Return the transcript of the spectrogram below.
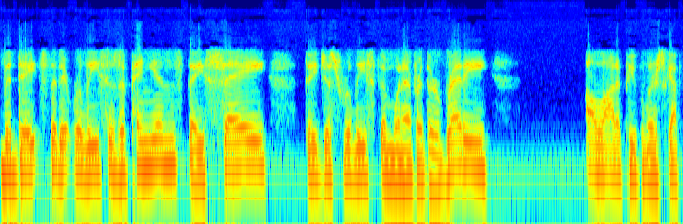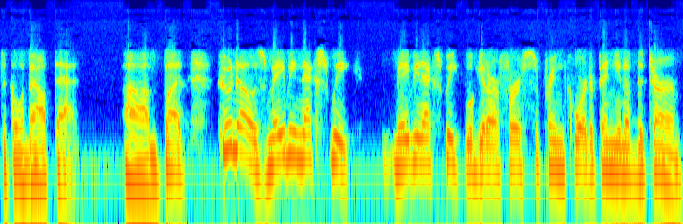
the dates that it releases opinions. They say they just release them whenever they're ready. A lot of people are skeptical about that. Um, but who knows? Maybe next week, maybe next week we'll get our first Supreme Court opinion of the term.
